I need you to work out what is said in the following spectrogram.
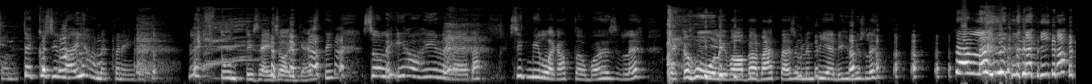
sanoi? Tiedätkö sillä ihan, että, niinku, että nyt tunti seis oikeesti. Se oli ihan hirveetä. Sitten Milla katsoo mua silleen, tiedätkö huuli vaan väpättää semmonen pieni hymy silleen, tällaisen.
